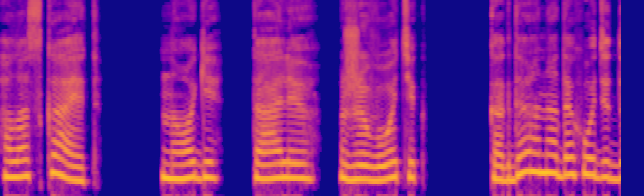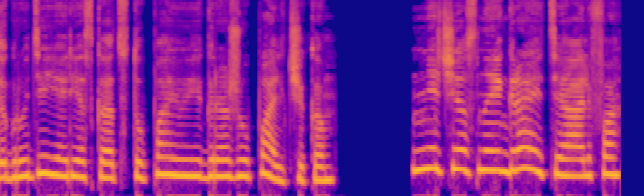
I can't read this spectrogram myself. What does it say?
а ласкает. Ноги, талию, животик. Когда она доходит до груди, я резко отступаю и грожу пальчиком. «Нечестно играете, Альфа!»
